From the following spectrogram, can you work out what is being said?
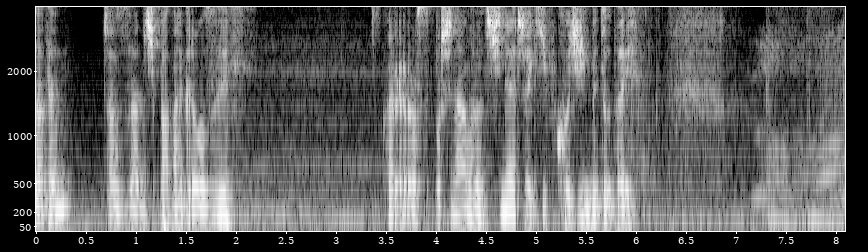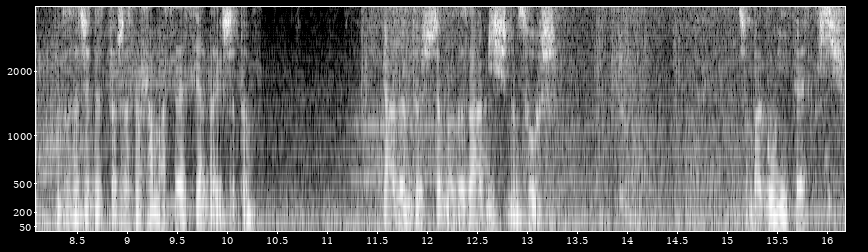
Zatem czas zabić pana grozy. Rozpoczynamy odcineczek i wchodzimy tutaj. No w zasadzie to jest cały czas ta sama sesja, także to... Jadłem, to już trzeba go zabić, no cóż. Trzeba go unicestwić.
